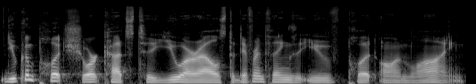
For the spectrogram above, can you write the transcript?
you can put shortcuts to URLs to different things that you've put online.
